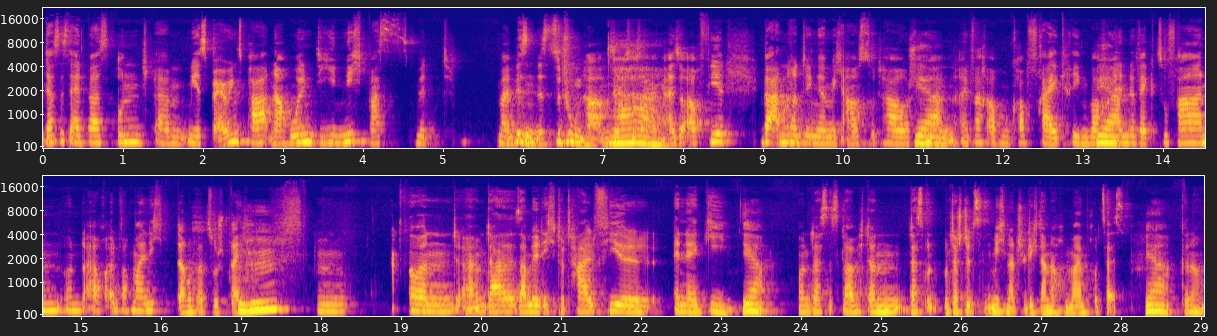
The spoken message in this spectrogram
Das ist etwas und ähm, mir Sparingspartner holen, die nicht was mit meinem Business zu tun haben, sozusagen. Also auch viel über andere Dinge mich auszutauschen, Ja. einfach auch einen Kopf frei kriegen, Wochenende wegzufahren und auch einfach mal nicht darüber zu sprechen. Mm. Und ähm, da sammle ich total viel Energie. Ja, Und das ist, glaube ich, dann, das un- unterstützt mich natürlich dann auch in meinem Prozess. ja. Genau.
